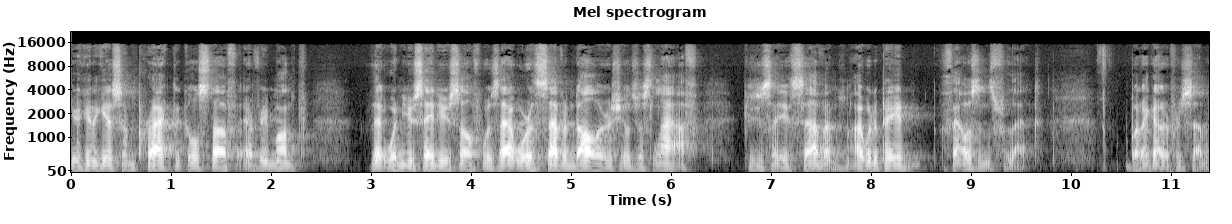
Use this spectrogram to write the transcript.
You're going to get some practical stuff every month that when you say to yourself, was that worth $7? You'll just laugh because you say, seven? I would have paid thousands for that. But I got it for $7.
